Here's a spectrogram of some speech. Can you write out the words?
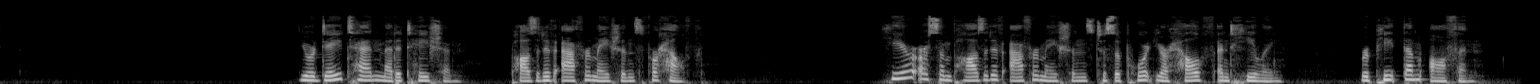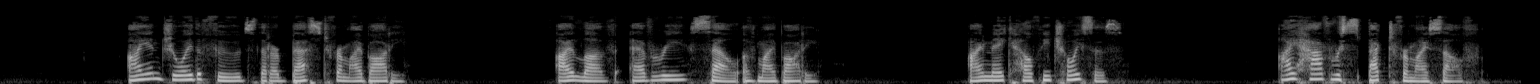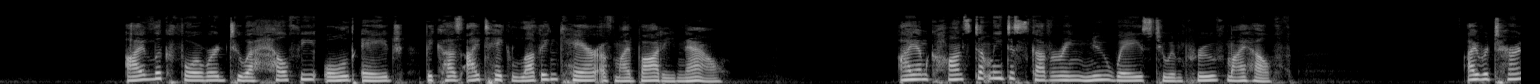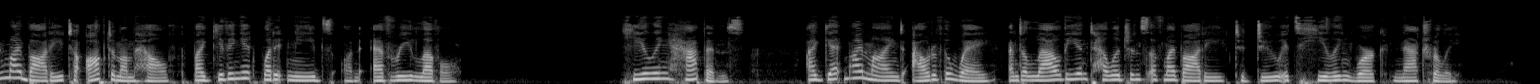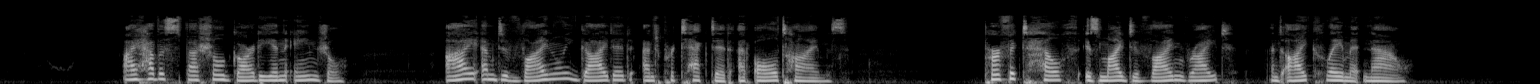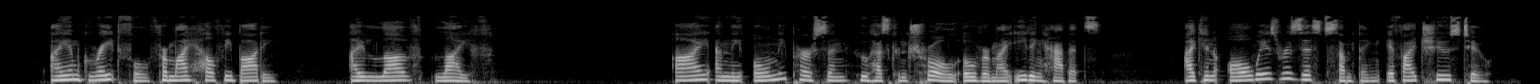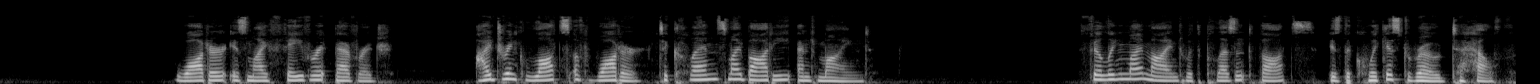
Your Day 10 Meditation Positive Affirmations for Health. Here are some positive affirmations to support your health and healing. Repeat them often. I enjoy the foods that are best for my body. I love every cell of my body. I make healthy choices. I have respect for myself. I look forward to a healthy old age because I take loving care of my body now. I am constantly discovering new ways to improve my health. I return my body to optimum health by giving it what it needs on every level. Healing happens. I get my mind out of the way and allow the intelligence of my body to do its healing work naturally. I have a special guardian angel. I am divinely guided and protected at all times. Perfect health is my divine right, and I claim it now. I am grateful for my healthy body. I love life. I am the only person who has control over my eating habits. I can always resist something if I choose to. Water is my favorite beverage. I drink lots of water to cleanse my body and mind. Filling my mind with pleasant thoughts is the quickest road to health.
